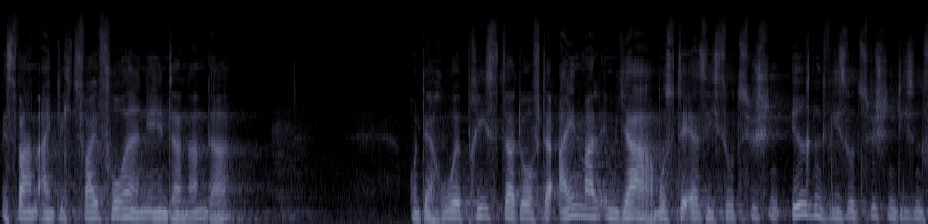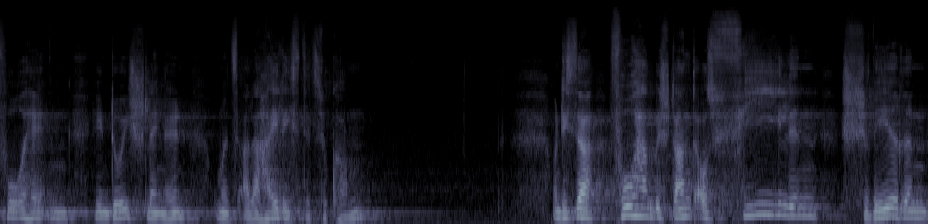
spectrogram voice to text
Es waren eigentlich zwei Vorhänge hintereinander. Und der hohe Priester durfte einmal im Jahr, musste er sich so zwischen, irgendwie so zwischen diesen Vorhängen hindurchschlängeln, um ins Allerheiligste zu kommen. Und dieser Vorhang bestand aus vielen schweren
